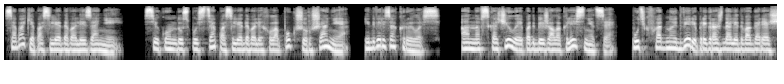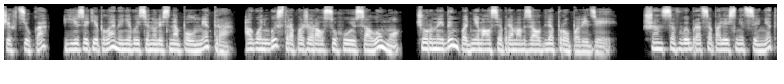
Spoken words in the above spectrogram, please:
Собаки последовали за ней. Секунду спустя последовали хлопок, шуршание, и дверь закрылась. Анна вскочила и подбежала к лестнице. Путь к входной двери преграждали два горящих тюка, языки пламени вытянулись на полметра, огонь быстро пожирал сухую солому, Черный дым поднимался прямо в зал для проповедей. Шансов выбраться по лестнице нет,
